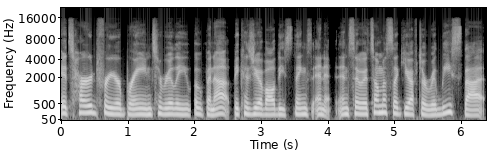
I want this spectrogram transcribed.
it's hard for your brain to really open up because you have all these things in it. And so it's almost like you have to release that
